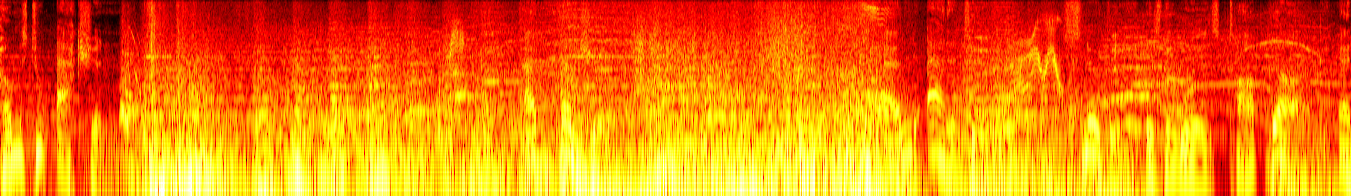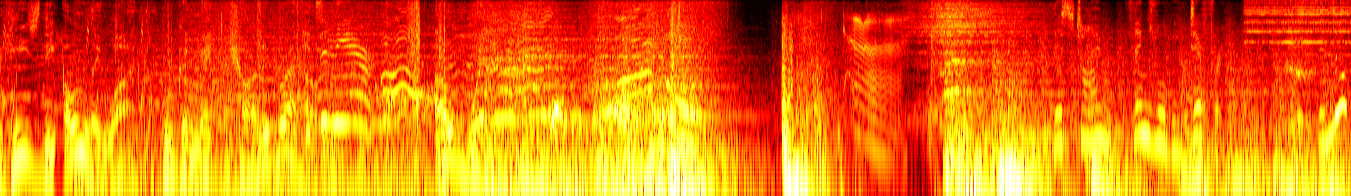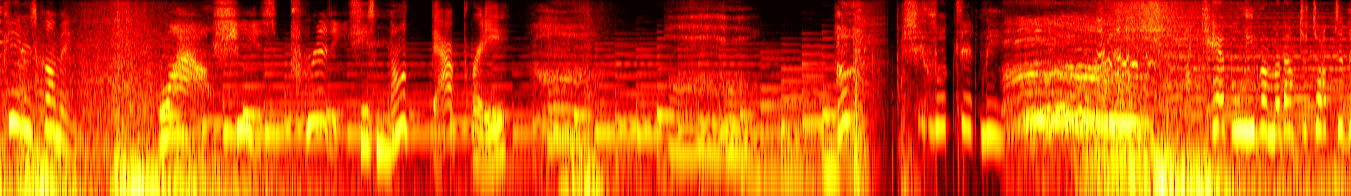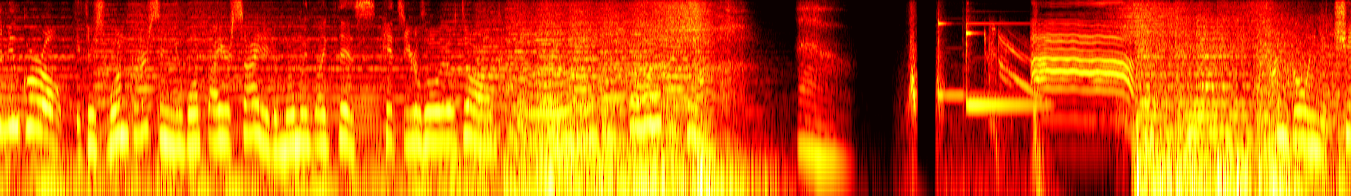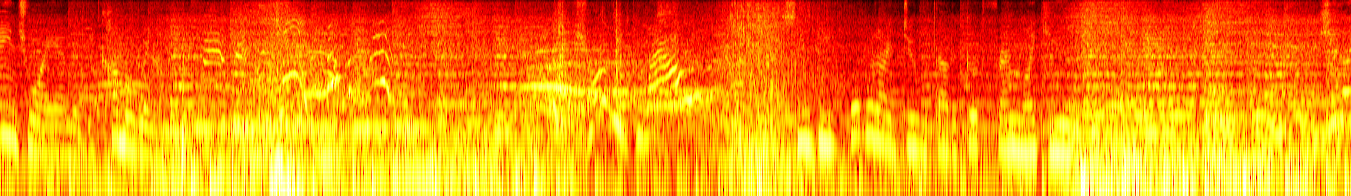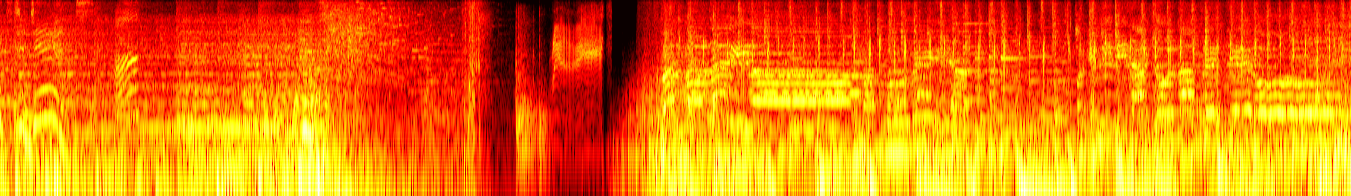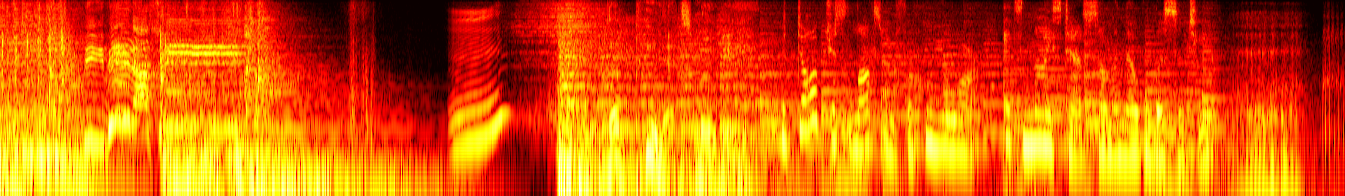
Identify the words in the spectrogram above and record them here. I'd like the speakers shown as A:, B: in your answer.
A: comes to action, adventure, and attitude. Snoopy is the world's top dog, and he's the only one who can make Charlie Brown
B: It's in the air.
A: a winner.
B: This time, things will be different. The new kid is coming. Wow, she is.
C: She's that pretty.
B: She looked at me. I can't believe I'm about to talk to the new girl.
D: If there's one person you want by your side at a moment like this, it's your loyal dog.
B: I'm going to change who I am and become a winner.
D: Do without a good friend like you?
B: She likes to dance.
C: Huh?
E: Bamboleo, bambolea, porque mi vida yo la prefiero vivir así.
C: Hmm?
A: The Peanuts Movie.
D: Dog just loves you for who you are. It's nice to have someone that will listen to you.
